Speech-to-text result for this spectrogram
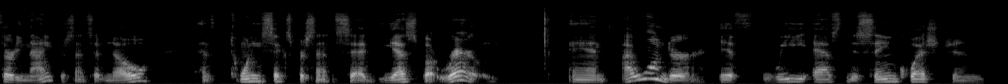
Thirty-nine percent said no, and twenty-six percent said yes, but rarely. And I wonder if we asked the same question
